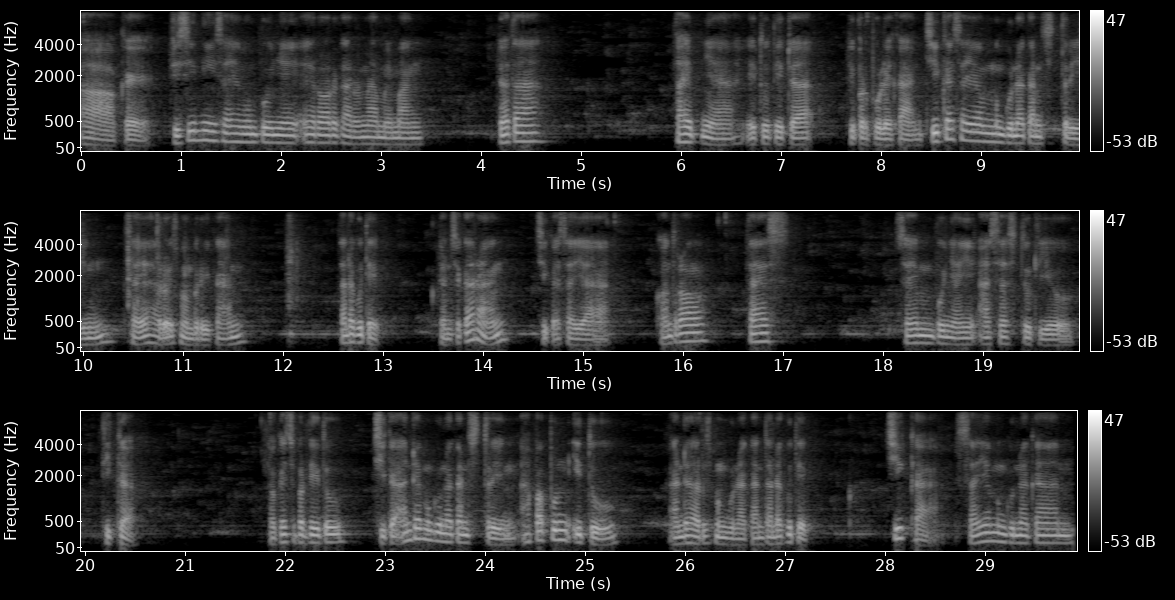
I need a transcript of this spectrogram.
Ah, Oke, di sini saya mempunyai error karena memang data type-nya itu tidak diperbolehkan. Jika saya menggunakan string, saya harus memberikan tanda kutip. Dan sekarang, jika saya kontrol, tes, saya mempunyai Access Studio 3. Oke, seperti itu. Jika Anda menggunakan string, apa pun itu, Anda harus menggunakan tanda kutip. Jika saya menggunakan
